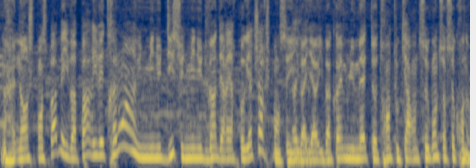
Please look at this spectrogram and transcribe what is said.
non, je pense pas, mais il va pas arriver très loin. Une minute 10, une minute 20 derrière Pogacar, je pense. Et il, va, il va quand même lui mettre 30 ou 40 secondes sur ce chrono.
